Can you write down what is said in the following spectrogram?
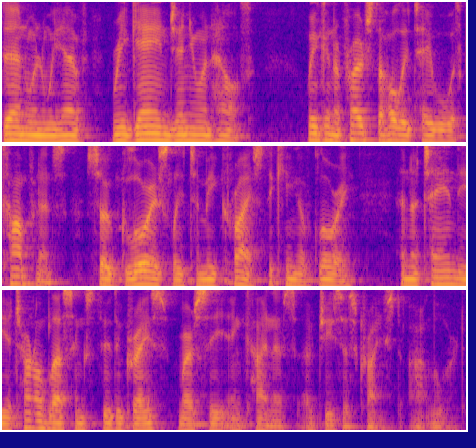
Then, when we have regained genuine health, we can approach the holy table with confidence so gloriously to meet Christ, the King of glory, and attain the eternal blessings through the grace, mercy, and kindness of Jesus Christ our Lord.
